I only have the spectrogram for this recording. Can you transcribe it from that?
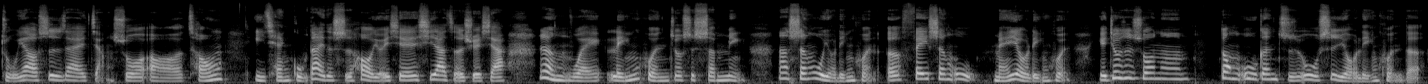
主要是在讲说，呃，从以前古代的时候，有一些希腊哲学家认为灵魂就是生命，那生物有灵魂，而非生物没有灵魂，也就是说呢。动物跟植物是有灵魂的，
